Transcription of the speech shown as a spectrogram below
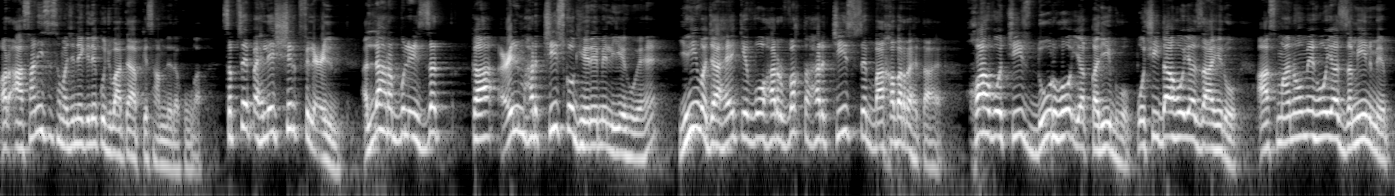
और आसानी से समझने के लिए कुछ बातें आपके सामने रखूँगा। सबसे पहले शिरक फिल इल्म, अल्लाह रब्बुल इज़्ज़त का इल्म हर चीज़ को घेरे में लिए हुए हैं। यही वजह है कि वो हर वक्त हर चीज़ से बाखबर रहता है। ख्वाह वो चीज़ दूर हो या करीब हो, पोशीदा हो या ज़ाहिर हो, आसमानों में हो या ज़मीन में,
